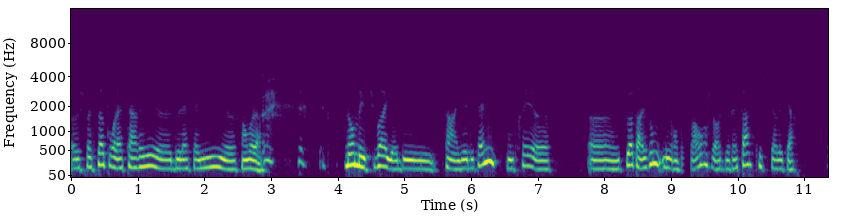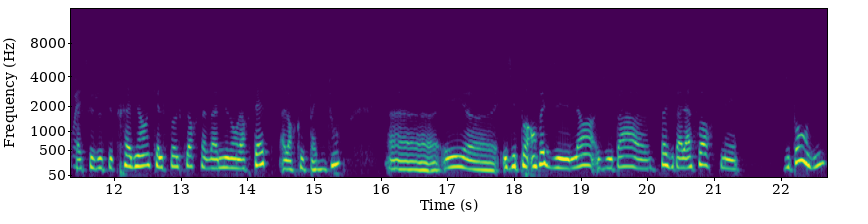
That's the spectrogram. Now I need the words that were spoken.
je passe pas pour la tarée de la famille. Enfin voilà. non, mais tu vois, il y a des, enfin il y a des familles qui sont très, tu vois, par exemple, mes grands-parents, je leur dirais pas que je tire les cartes. Parce que je sais très bien quel folklore ça va amener dans leur tête, alors que pas du tout. Euh, et, euh, et j'ai pas, en fait, j'ai là, j'ai pas, c'est pas, j'ai pas la force, mais j'ai pas envie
